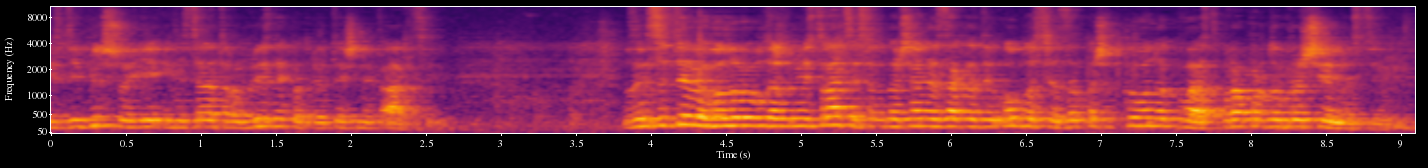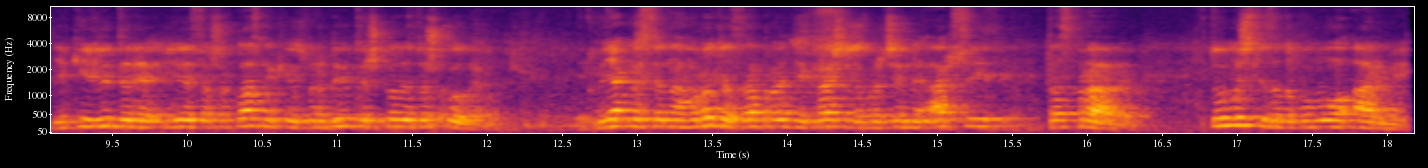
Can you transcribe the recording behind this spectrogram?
і здебільшого є ініціатором різних патріотичних акцій. З ініціативи голови облдержадміністрації серед навчальних закладів області започатковано квест прапор доброчинності, який лідери ліги старшокласників передають від школи до школи у якості нагороди за проведені кращі доброчинні акції та справи, в тому числі за допомогою армії.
